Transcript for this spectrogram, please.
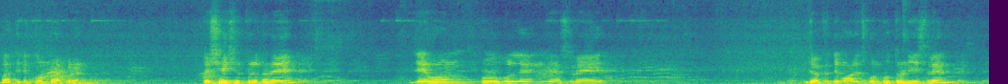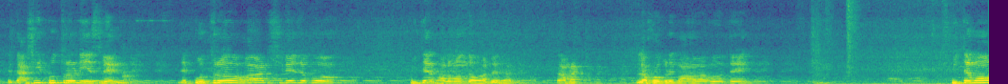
বা তিনি কোনটা করেন না। তো সেই সূত্র ধরে যেমন প্রভু বললেন যে আসলে জগতী মহারাজ কোন পুত্র নিয়েছিলেন? দাসীর পুত্র নিয়েছিলেন। যে পুত্র হওয়ার সিরে যোগ্য পিতার ভালো মন্দ হওয়ার দেখা। তো আমরা লক্ষ্য করি মহাভাগবতে, পিতামহ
